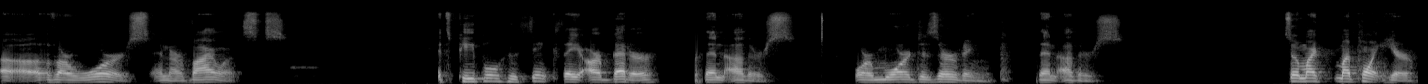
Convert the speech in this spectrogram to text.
uh, of our wars and our violence. It's people who think they are better than others or more deserving than others. So my my point here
